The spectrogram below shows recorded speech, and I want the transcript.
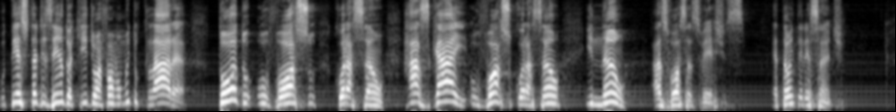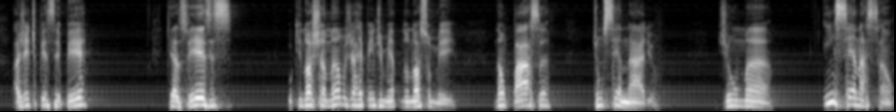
O texto está dizendo aqui de uma forma muito clara: todo o vosso coração. Rasgai o vosso coração e não as vossas vestes. É tão interessante a gente perceber que às vezes o que nós chamamos de arrependimento no nosso meio não passa de um cenário, de uma encenação.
